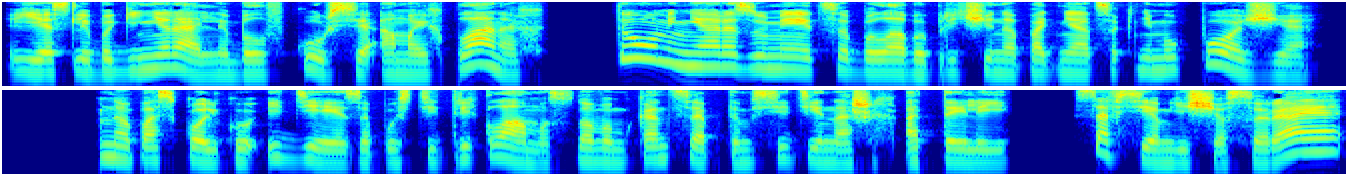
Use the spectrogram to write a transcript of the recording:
Если бы генеральный был в курсе о моих планах, то у меня, разумеется, была бы причина подняться к нему позже. Но поскольку идея запустить рекламу с новым концептом сети наших отелей совсем еще сырая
